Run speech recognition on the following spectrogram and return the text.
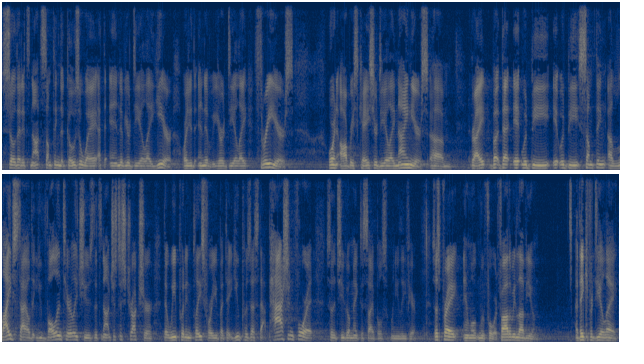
so that it's not something that goes away at the end of your DLA year or at the end of your DLA three years, or in Aubrey's case, your DLA nine years. Um, right? But that it would be it would be something a lifestyle that you voluntarily choose that's not just a structure that we put in place for you but that you possess that passion for it so that you go make disciples when you leave here. So let's pray and we'll move forward. Father we love you I thank you for DLA.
